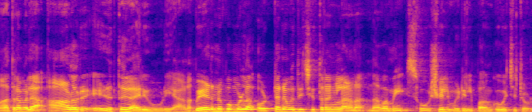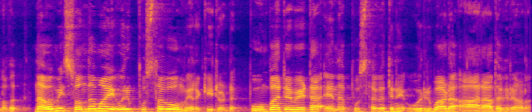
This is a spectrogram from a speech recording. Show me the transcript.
മാത്രമല്ല ആളൊരു എഴുത്തുകാരി കൂടിയാണ്. വേടനൊപ്പമുള്ള ഒട്ടനവധി ചിത്രങ്ങളാണ് നവമി സോഷ്യൽ മീഡിയയിൽ പങ്കുവച്ചിട്ടുള്ളത്. നവമി സ്വന്തമായി ഒരു പുസ്തകവും ഇറക്കിയിട്ടുണ്ട്. പൂമ്പാറ്റ വേട്ട എന്ന പുസ്തകത്തിന് ഒരുപാട് ആരാധകരാണ്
